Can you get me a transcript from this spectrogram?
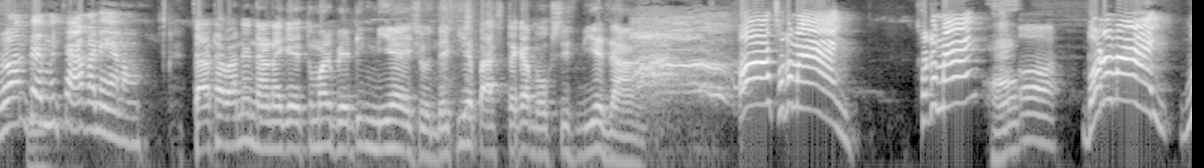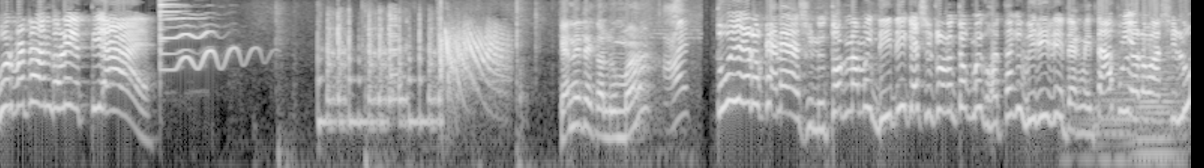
রন্তে আমি চা বানিয়ে আনো চাটা বানে নানাকে তোমার বেটিং নিয়ে এসো দেখিয়ে পাঁচ টাকা বকশিস দিয়ে যান। ও ছোট মাই! ছোট মাই! ও বড় মাই! গুড় বেটান ধরে এত্তি আয়। কেন দেখালু মা? তুই আরও কেন আসিলু? তোর নাম দিদি গেছি তোর তোকে ঘর থেকে বেরিয়ে দেখ নাই। তা তুই আরও আসিলু?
